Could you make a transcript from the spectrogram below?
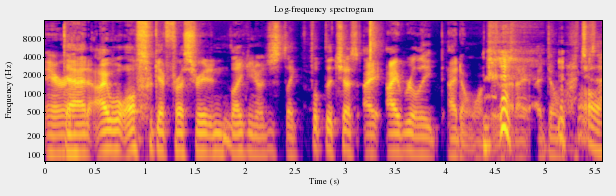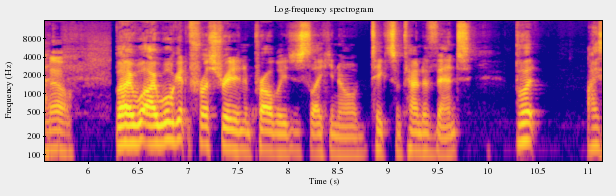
Aaron. that I will also get frustrated and like you know just like flip the chest. I I really I don't want to do that. I, I don't want to do oh, that. no. But I will I will get frustrated and probably just like you know take some time to vent. But I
